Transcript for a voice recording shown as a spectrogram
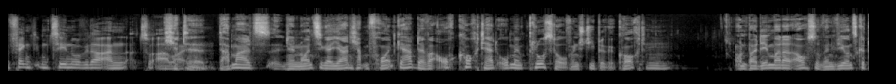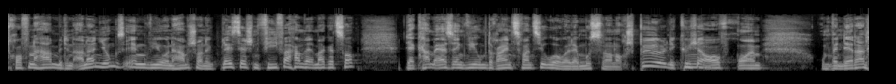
fängt um 10 Uhr wieder an zu arbeiten. Ich hatte damals in den 90er Jahren, ich habe einen Freund gehabt, der war auch Koch, der hat oben im Klosterhof in Stiepel gekocht. Und bei dem war das auch so, wenn wir uns getroffen haben mit den anderen Jungs irgendwie und haben schon eine Playstation FIFA haben wir immer gezockt, der kam erst irgendwie um 23 Uhr, weil der musste dann noch spülen, die Küche aufräumen. Und wenn der dann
